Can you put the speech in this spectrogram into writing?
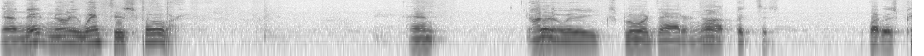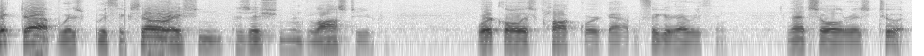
Now Newton only went this far. And I don't know whether he explored that or not, but the, what was picked up was with acceleration, position, and velocity, you can work all this clockwork out and figure everything. And that's all there is to it.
